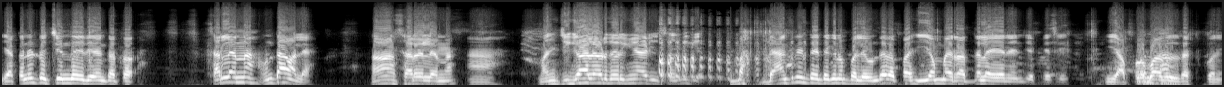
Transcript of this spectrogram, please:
ఎక్కడి నుండి వచ్చిందో ఇదేం కథ? సర్లేన్నా ఉంటామలే ఆ సరేలేన్నా ఆ, మంచి గాలాడు దొరికినాడు ఈ సందుకి. బ్యాంక్ నుండి ఎట్టగిన భలే ఉండేదప్ప ఈఎంఐ రద్దలయ్యాని అని చెప్పేసి ఈ అప్పుల బాధలు తట్టుకొని.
